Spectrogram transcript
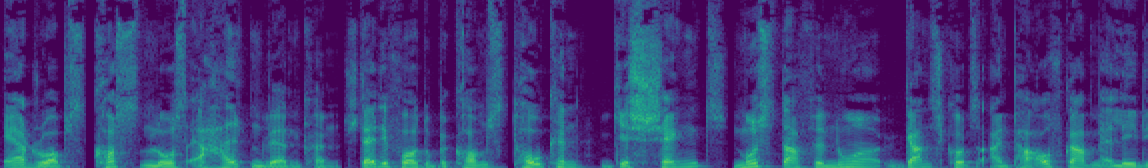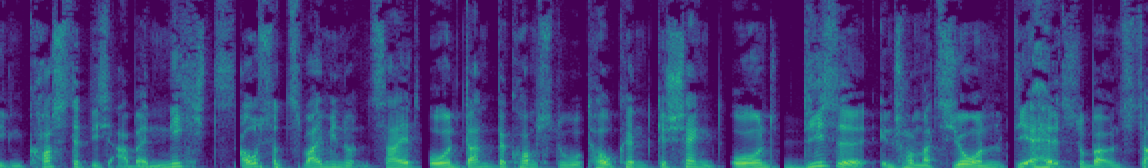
Airdrops kostenlos erhalten werden können. Stell dir vor, du bekommst Token geschenkt, musst dafür nur ganz kurz ein paar Aufgaben erledigen, kostet dich aber nichts, außer zwei Minuten Zeit und dann bekommst du Krypto-Token geschenkt. Und diese Informationen, die erhältst du bei uns zu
